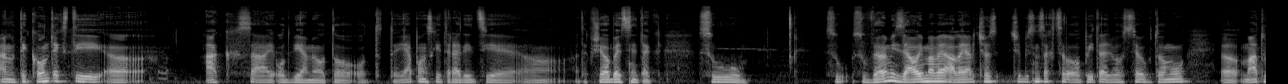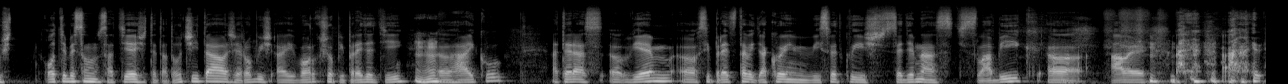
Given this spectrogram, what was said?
Áno, tie kontexty uh ak sa aj odvíjame od, to, od tej japonskej tradície a, a tak všeobecne, tak sú, sú, sú veľmi zaujímavé, ale ja čo, čo by som sa chcel opýtať vo vzťahu k tomu, uh, Matúš, o tebe som sa tiež teda dočítal, že robíš aj workshopy pre deti uh-huh. uh, hajku. A teraz uh, viem uh, si predstaviť, ako im vysvetlíš 17 slabík, uh, ale, ale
